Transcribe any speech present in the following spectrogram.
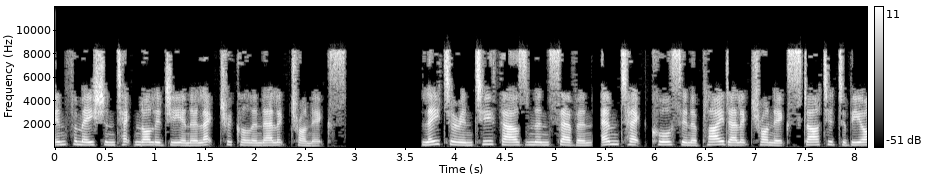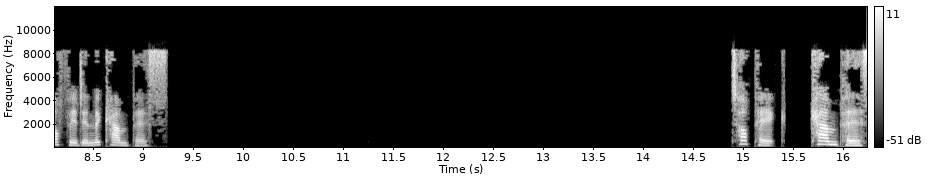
information technology and electrical and electronics. Later in 2007, M.Tech course in applied electronics started to be offered in the campus. Campus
